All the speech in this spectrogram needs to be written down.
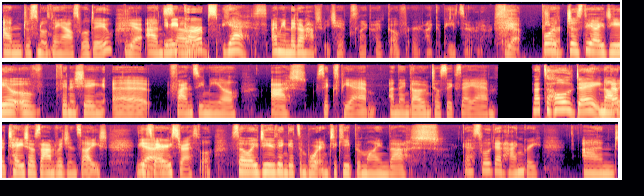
and just nothing else will do. Yeah. And You need carbs. Yes. I mean, they don't have to be chips. Like I'd go for like a pizza or whatever. Yeah. But sure. just the idea of finishing a fancy meal at 6 p.m. and then going till 6 a.m. That's a whole day. not That- a Tayto sandwich in sight Yeah. is very stressful. So I do think it's important to keep in mind that guests will get hangry and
